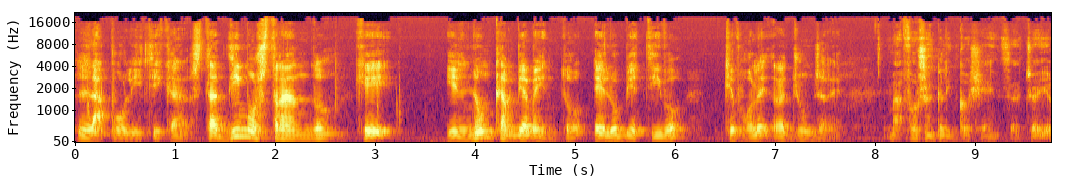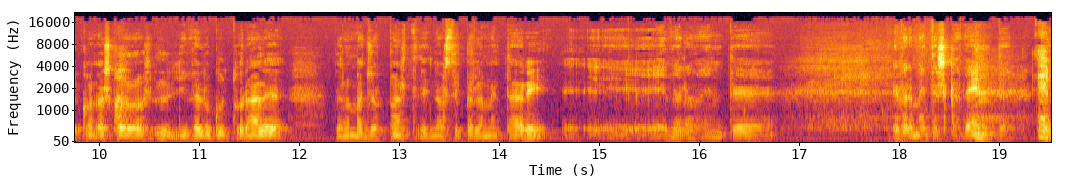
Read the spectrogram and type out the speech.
la politica sta dimostrando che il non cambiamento è l'obiettivo che vuole raggiungere. Ma forse anche l'incoscienza, cioè io conosco lo- il livello culturale della maggior parte dei nostri parlamentari è veramente, è veramente scadente. Eh,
